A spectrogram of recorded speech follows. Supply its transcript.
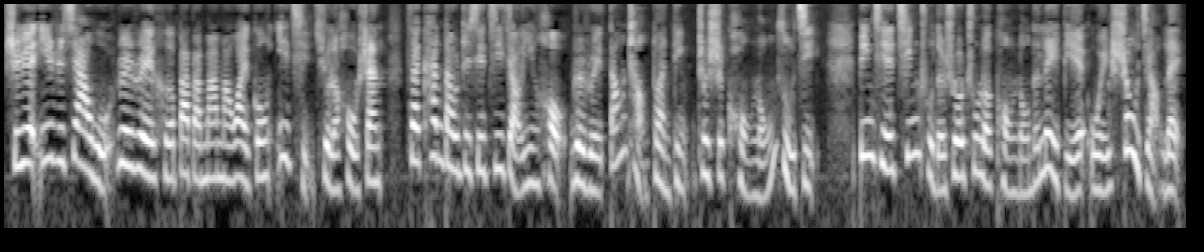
十月一日下午，瑞瑞和爸爸妈妈、外公一起去了后山，在看到这些鸡脚印后，瑞瑞当场断定这是恐龙足迹，并且清楚地说出了恐龙的类别为兽脚类。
